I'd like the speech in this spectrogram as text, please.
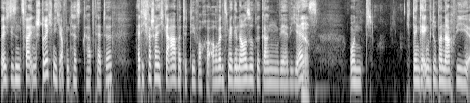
wenn ich diesen zweiten Strich nicht auf dem Test gehabt hätte, hätte ich wahrscheinlich gearbeitet die Woche, auch wenn es mir genauso gegangen wäre wie jetzt. Ja. Und ich denke irgendwie drüber nach, wie,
